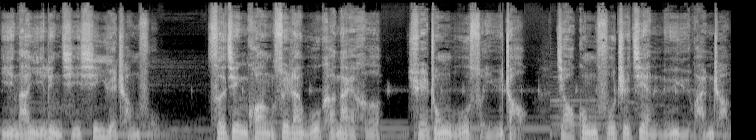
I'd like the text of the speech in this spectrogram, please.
亦难以令其心悦诚服。此境况虽然无可奈何，却终无损于赵。教功夫之剑屡屡完成。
